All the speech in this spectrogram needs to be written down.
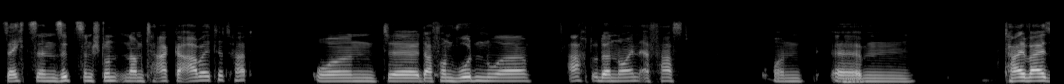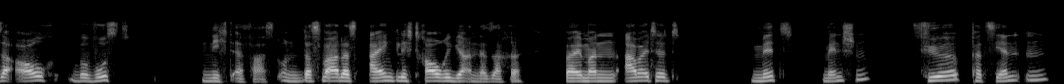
16, 17 Stunden am Tag gearbeitet hat und äh, davon wurden nur acht oder neun erfasst. Und mhm. ähm, teilweise auch bewusst nicht erfasst. Und das war das eigentlich Traurige an der Sache, weil man arbeitet mit Menschen für Patienten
